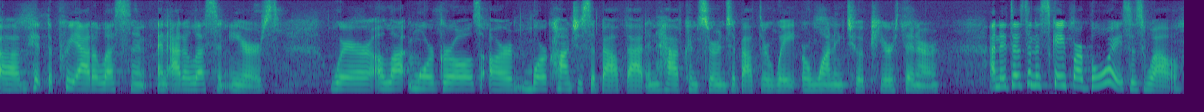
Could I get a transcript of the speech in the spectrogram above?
um, hit the pre adolescent and adolescent years, where a lot more girls are more conscious about that and have concerns about their weight or wanting to appear thinner. And it doesn't escape our boys as well.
